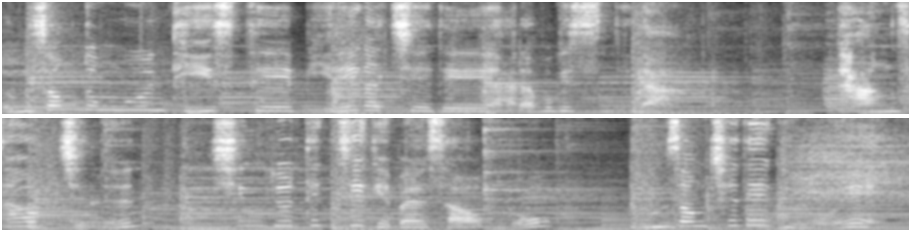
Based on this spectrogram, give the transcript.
음성동문 디이스트의 미래 가치에 대해 알아보겠습니다. 당 사업지는 신규 택지 개발 사업으로 음성 최대 규모의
